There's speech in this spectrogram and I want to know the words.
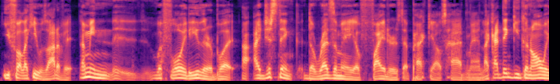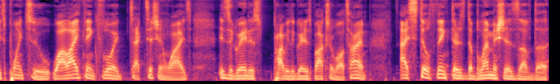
you felt like he was out of it. I mean, eh, with Floyd either, but I, just think the resume of fighters that Pacquiao's had, man. Like, I think you can always point to, while I think Floyd, tactician wise, is the greatest, probably the greatest boxer of all time. I still think there's the blemishes of the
